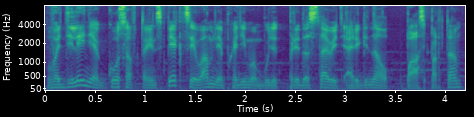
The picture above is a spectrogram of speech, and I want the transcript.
В отделение госавтоинспекции вам необходимо будет предоставить оригинал паспорта,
